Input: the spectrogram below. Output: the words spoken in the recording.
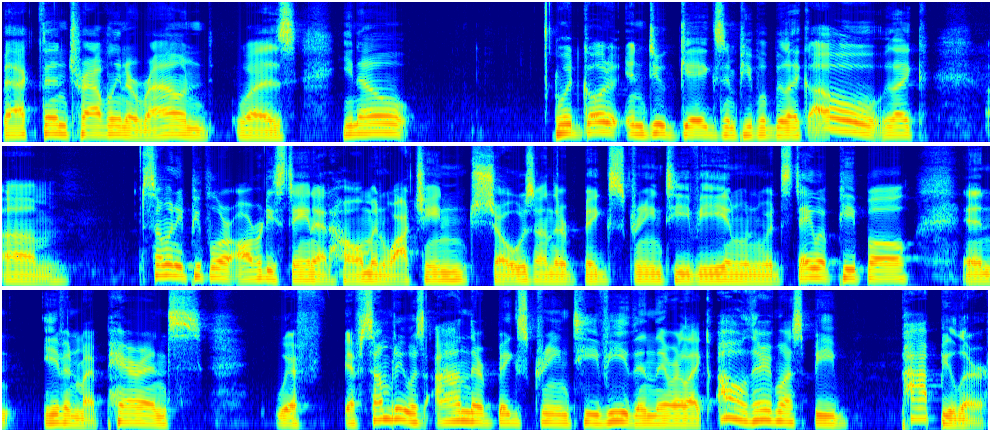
back then traveling around was you know would go and do gigs and people be like oh like um so many people are already staying at home and watching shows on their big screen TV and when would stay with people. And even my parents if if somebody was on their big screen TV then they were like oh they must be popular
